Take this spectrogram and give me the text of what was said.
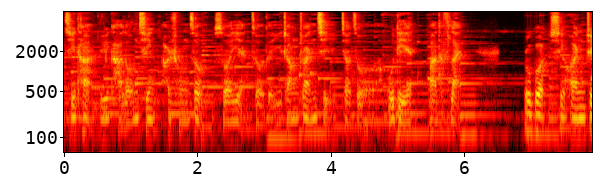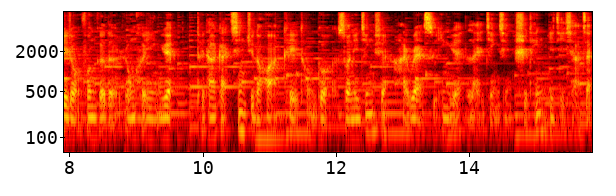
吉他与卡隆琴二重奏所演奏的一张专辑，叫做《蝴蝶》（Butterfly）。如果喜欢这种风格的融合音乐，对它感兴趣的话，可以通过索尼精选 HiRes 音乐来进行试听以及下载。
